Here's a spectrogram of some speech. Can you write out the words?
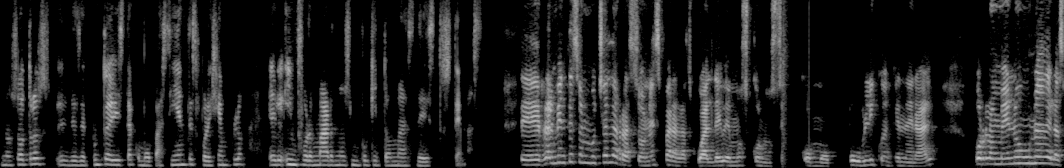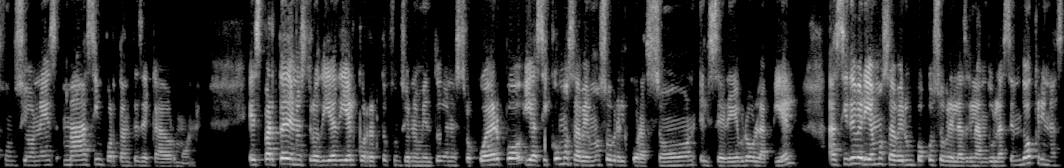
nosotros, eh, desde el punto de vista como pacientes, por ejemplo, el informarnos un poquito más de estos temas? Este, realmente son muchas las razones para las cuales debemos conocer como público en general, por lo menos una de las funciones más importantes de cada hormona. Es parte de nuestro día a día el correcto funcionamiento de nuestro cuerpo y así como sabemos sobre el corazón, el cerebro o la piel, así deberíamos saber un poco sobre las glándulas endócrinas,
